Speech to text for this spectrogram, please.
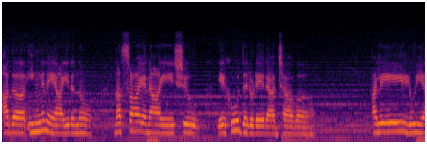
അത് ഇങ്ങനെയായിരുന്നു. നസ്രായനായ യേശു യഹൂദരുടെ രാജാവ്. അലേ ലുയ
